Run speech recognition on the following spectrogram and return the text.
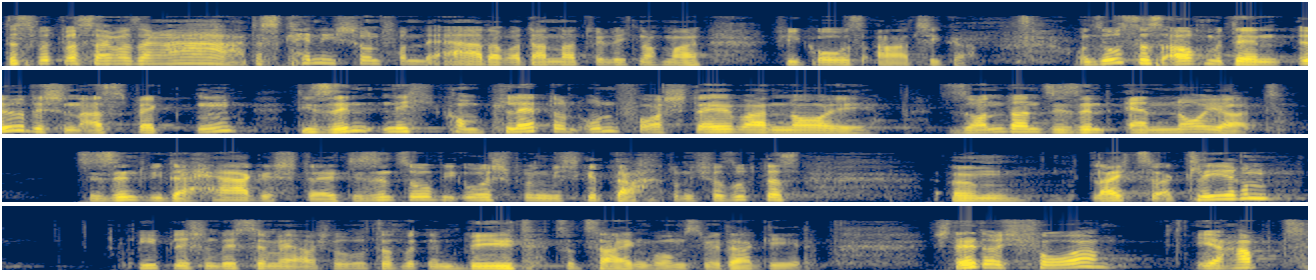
Das wird was sein, wo wir sagen, ah, das kenne ich schon von der Erde, aber dann natürlich nochmal viel großartiger. Und so ist es auch mit den irdischen Aspekten. Die sind nicht komplett und unvorstellbar neu, sondern sie sind erneuert. Sie sind wiederhergestellt. Die sind so wie ursprünglich gedacht. Und ich versuche das ähm, gleich zu erklären, biblisch ein bisschen mehr, aber ich versuche das mit einem Bild zu zeigen, worum es mir da geht. Stellt euch vor, ihr habt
